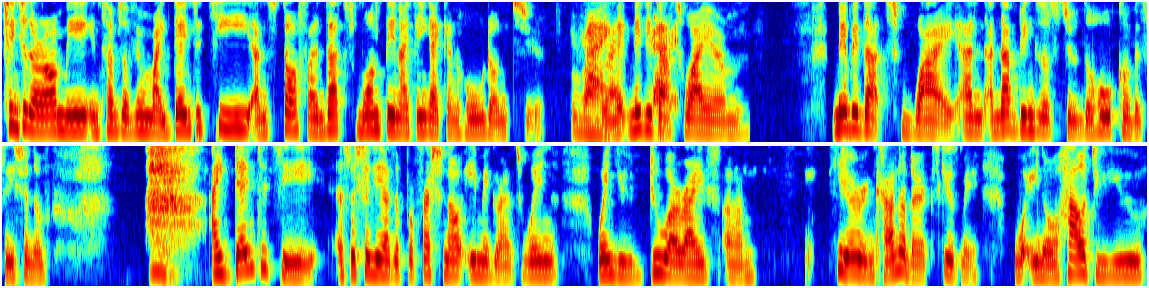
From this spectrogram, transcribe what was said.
changing around me in terms of even my identity and stuff. And that's one thing I think I can hold on to, Right. right? Maybe Got it. that's why. Um, maybe that's why, and and that brings us to the whole conversation of identity, especially as a professional immigrant. When when you do arrive um, here in Canada, excuse me, what you know, how do you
